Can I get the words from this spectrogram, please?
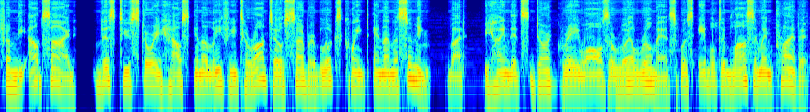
From the outside, this two-story house in a leafy Toronto suburb looks quaint and unassuming, but, behind its dark grey walls a royal romance was able to blossom in private.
